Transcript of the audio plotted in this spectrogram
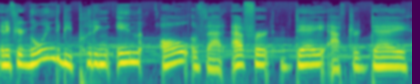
And if you're going to be putting in all of that effort day after day,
